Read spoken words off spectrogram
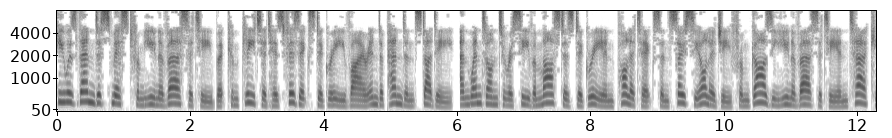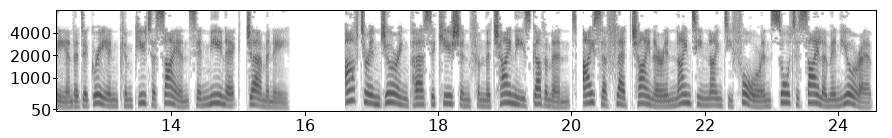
He was then dismissed from university but completed his physics degree via independent study, and went on to receive a master's degree in politics and sociology from Gazi University in Turkey and a degree in computer science in Munich, Germany. After enduring persecution from the Chinese government, Isa fled China in 1994 and sought asylum in Europe,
